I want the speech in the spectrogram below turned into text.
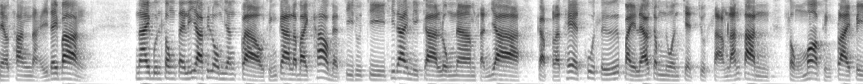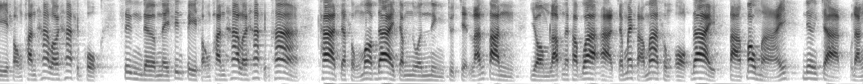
แนวทางไหนได้บ้าง นายบุญทรงไตริยาพิรมยังกล่าวถึงการระบายข้าวแบบ G2G ที่ได้มีการลงนามสัญญากับประเทศผู้ซื้อไปแล้วจำนวน 7.3 ล้านตัน ส่งมอบถึงปลายปี 2556ซึ่งเดิมในสิ้นปี 2555 คาดจะส่งมอบได้จำนวน 1.7 ล้านตัน ยอมรับนะครับว่าอาจจะไม่สามารถส่งออกได้ตามเป้าหมาย เนื่องจากหลัง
